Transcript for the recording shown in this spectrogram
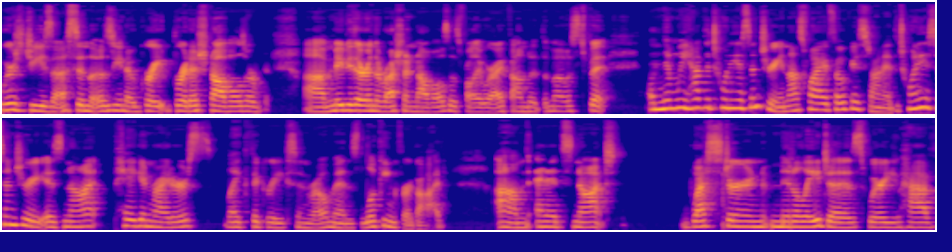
where's Jesus in those, you know, great British novels, or um, maybe they're in the Russian novels. That's probably where I found it the most. But and then we have the 20th century, and that's why I focused on it. The 20th century is not pagan writers like the Greeks and Romans looking for God, um, and it's not Western Middle Ages where you have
